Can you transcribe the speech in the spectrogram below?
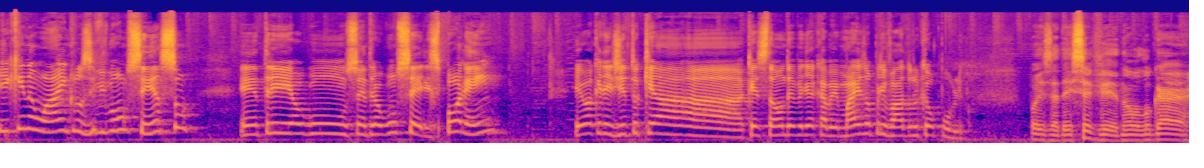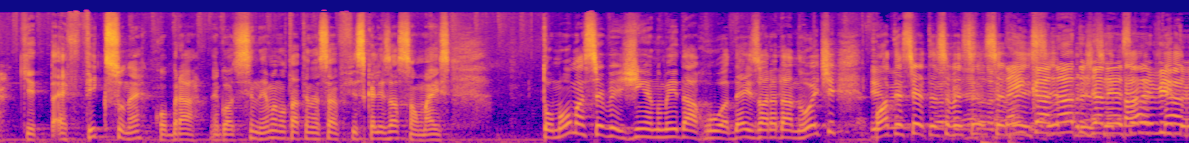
e que não há, inclusive, bom senso entre alguns, entre alguns seres. Porém, eu acredito que a, a questão deveria caber mais ao privado do que ao público. Pois é, daí você vê, no lugar que é fixo, né, cobrar negócio de cinema, não tá tendo essa fiscalização, mas tomou uma cervejinha no meio da rua 10 horas da noite, pode ter certeza que você vai ser você Tá vai encanado ser já nessa, né, Vitor?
